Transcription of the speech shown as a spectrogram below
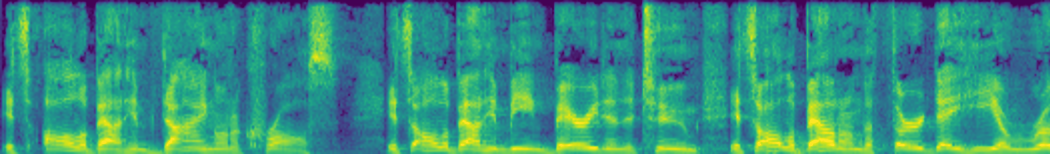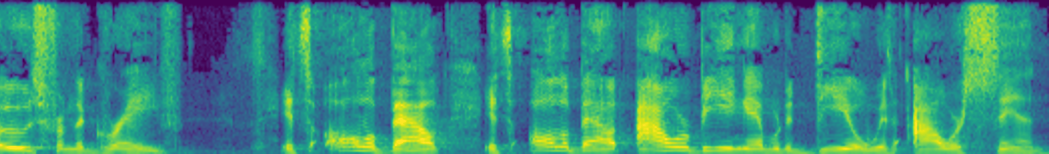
It's all about him dying on a cross. It's all about him being buried in a tomb. It's all about on the third day he arose from the grave. It's all about it's all about our being able to deal with our sin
